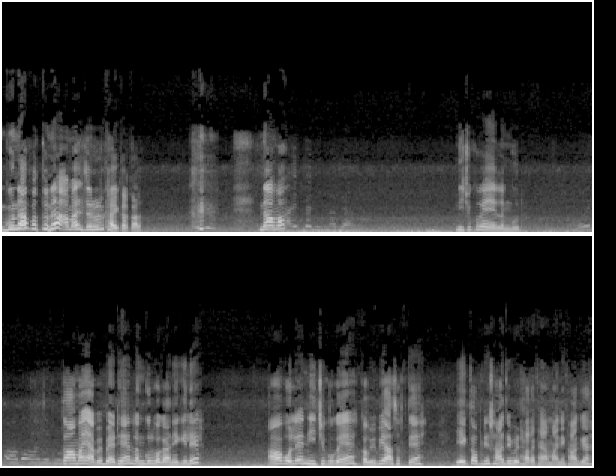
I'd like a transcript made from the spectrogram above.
गुना पत्तू ना आम्हाला ज़रूर खाए काकड़ा। ना आमा नीचू को गए लंगूर। तो आमा यहाँ पे बैठे हैं लंगूर भगाने के लिए। आमा बोले नीचे को गए हैं कभी भी आ सकते हैं। एक तो अपनी शादी बैठा रखा है आमा ने कहा गया।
